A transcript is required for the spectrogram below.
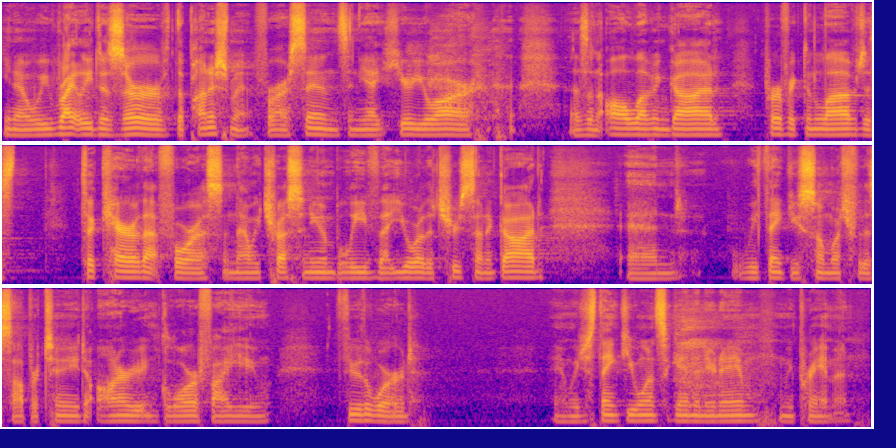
you know we rightly deserve the punishment for our sins and yet here you are as an all-loving god perfect in love just took care of that for us and now we trust in you and believe that you are the true son of god. And we thank you so much for this opportunity to honor and glorify you through the word. And we just thank you once again in your name. And we pray amen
